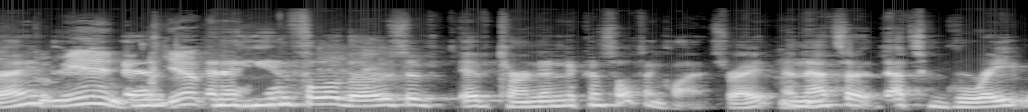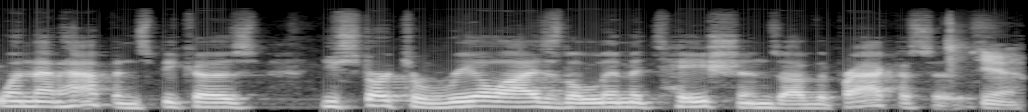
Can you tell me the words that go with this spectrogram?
right? Put me in. And, yep. and a handful of those have, have turned into consulting clients, right? Mm-hmm. And that's a that's great when that happens because you start to realize the limitations of the practices. yeah.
